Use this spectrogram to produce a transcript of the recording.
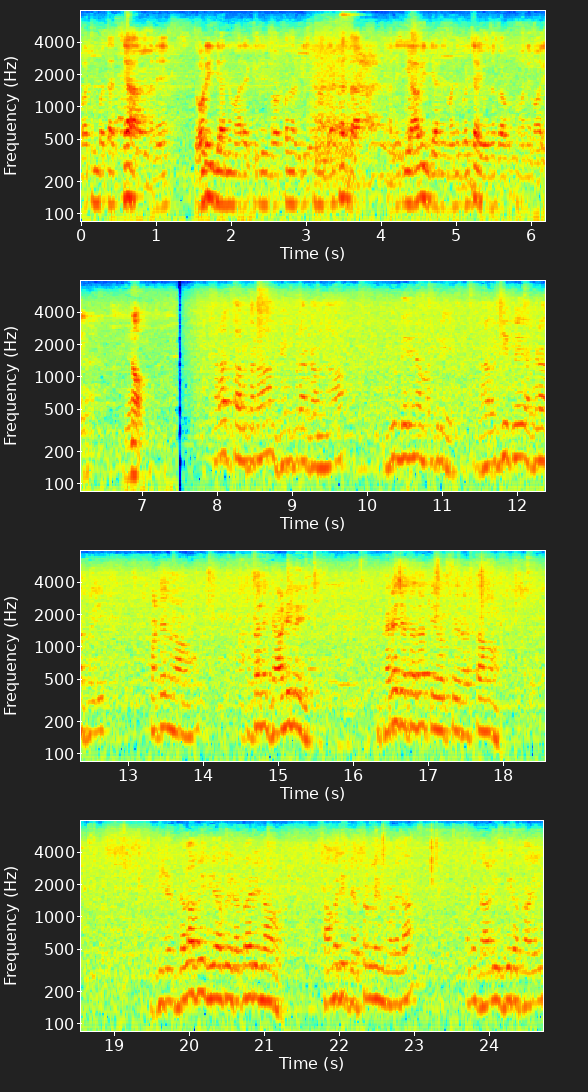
પ્રથમ બધા થયા અને દોડી ગયા અને મારે ઘરે દોઢ પંદર વીસ બેઠા હતા અને એ આવી ગયા અને મને બચાવ્યું. અને મને મારી નો. થરાદ તાલુકાના ભીમપુરા ગામના દૂધ ડેરીના મંત્રી રાવજીભાઈ અગ્રાભાઈ પટેલ નામ પોતાની ગાડી લઈ ઘરે જતા હતા. તે વખતે રસ્તામાં દલાભાઈ વિયાભાઈ રબારી નામ સામેથી પેટ્રોલ લઈને મળેલા. અને ગાડી ઊભી રખાઈ.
